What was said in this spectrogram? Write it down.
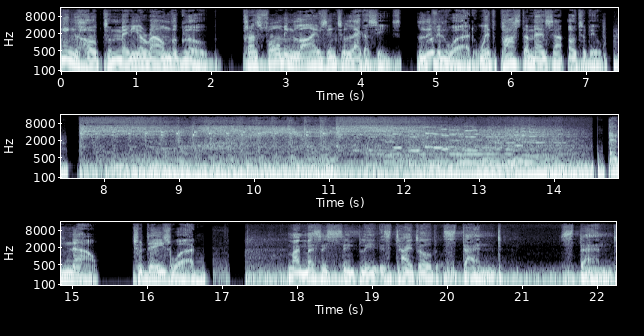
Bringing hope to many around the globe. Transforming lives into legacies. Living Word with Pastor Mensa Otabil. And now, today's word. My message simply is titled Stand. Stand.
